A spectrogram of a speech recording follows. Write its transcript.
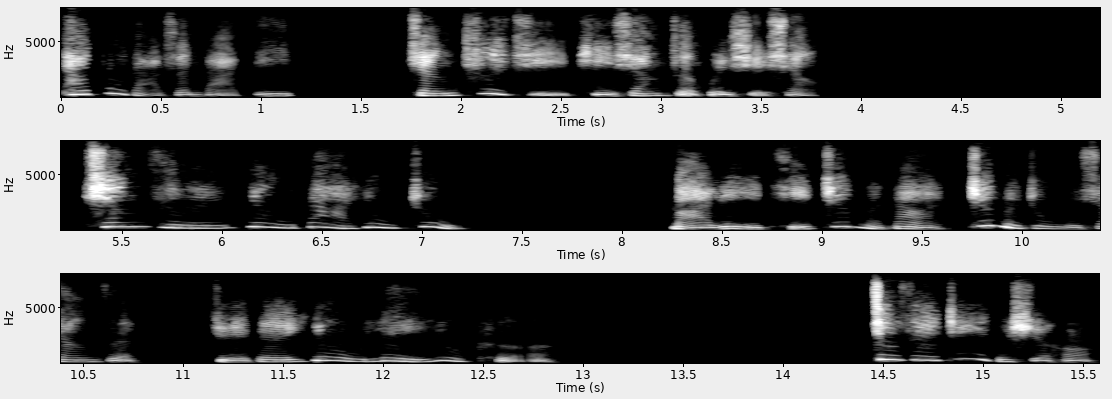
她不打算打的，想自己提箱子回学校。箱子又大又重，玛丽提这么大、这么重的箱子，觉得又累又渴。就在这个时候，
